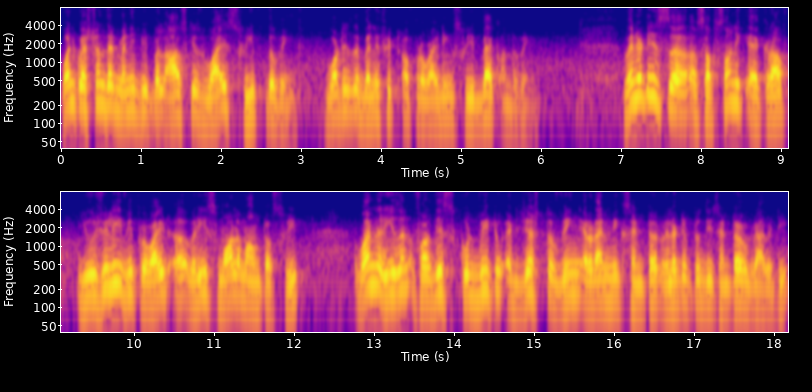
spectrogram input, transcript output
One question that many people ask is why sweep the wing? What is the benefit of providing sweep back on the wing? When it is a subsonic aircraft, usually we provide a very small amount of sweep. One reason for this could be to adjust the wing aerodynamic center relative to the center of gravity,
